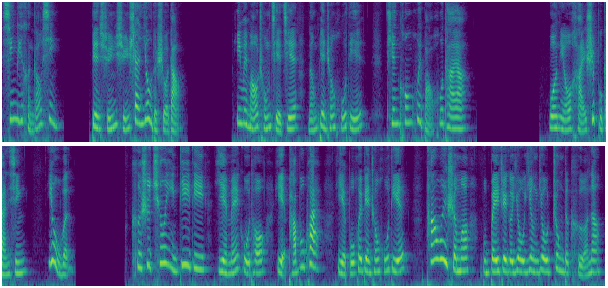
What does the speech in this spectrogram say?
心里很高兴。便循循善诱地说道：“因为毛虫姐姐能变成蝴蝶，天空会保护它呀。”蜗牛还是不甘心，又问：“可是蚯蚓弟弟也没骨头，也爬不快，也不会变成蝴蝶，他为什么不背这个又硬又重的壳呢？”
